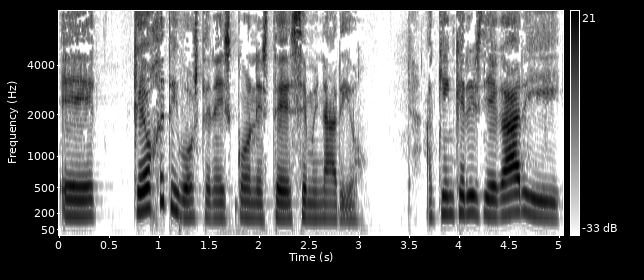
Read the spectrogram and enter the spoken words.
Eh, ¿Qué objetivos tenéis con este seminario? ¿A quién queréis llegar y,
